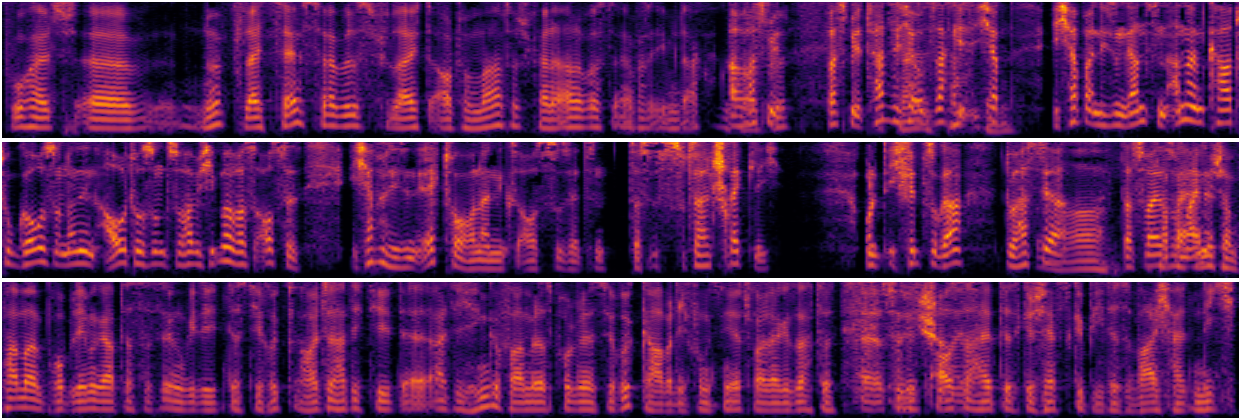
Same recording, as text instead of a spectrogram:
wo halt, äh, ne, vielleicht Self-Service, vielleicht automatisch, keine Ahnung, was einfach eben der Akku Aber was mir, was mir tatsächlich auch sagt, ich habe ich hab an diesen ganzen anderen Car2Go's und an den Autos und so habe ich immer was auszusetzen. Ich habe an diesen Elektrorollern nichts auszusetzen. Das ist total schrecklich. Und ich finde sogar, du hast ja, ja das war ja so meine. Ich habe schon ein paar Mal Probleme gehabt, dass das irgendwie, die, dass die Rück, heute hatte ich die, äh, als ich hingefahren bin, das Problem, dass die Rückgabe nicht funktioniert, weil er gesagt hat, äh, du bist außerhalb des Geschäftsgebietes. War ich halt nicht.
